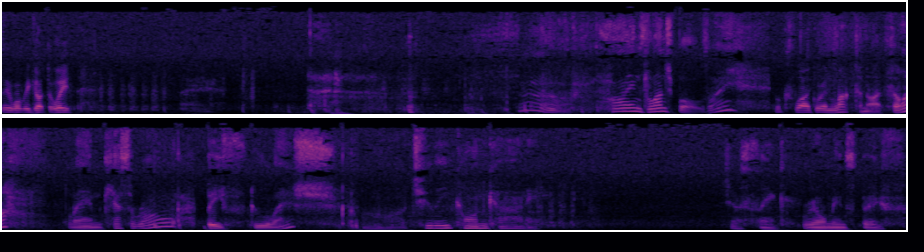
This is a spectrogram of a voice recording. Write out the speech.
See what we got to eat. Oh, Heinz lunch bowls, eh? Looks like we're in luck tonight, fella. Lamb casserole, beef goulash, oh, chili con carne. Just think, real minced beef,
